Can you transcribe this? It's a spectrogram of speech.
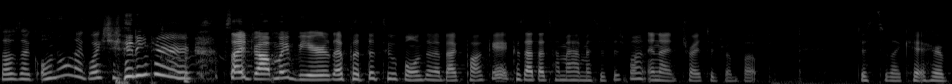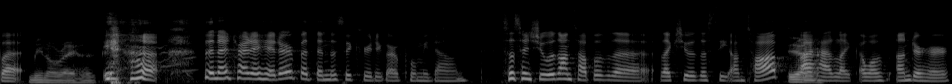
So I was like, oh no, like why is she hitting her? so I dropped my beers. I put the two phones in my back pocket because at that time I had my sister's phone, and I tried to jump up just to like hit her, but mean no right hook yeah. So then I tried to hit her, but then the security guard pulled me down. So since she was on top of the, like she was a seat on top, I had like I was under her.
